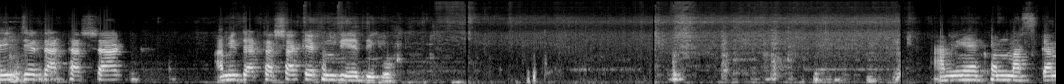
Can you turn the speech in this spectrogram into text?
এই যে ডাঁটা শাক, আমি ডাঁটা শাক এখন দিয়ে দিব। আমি এখন মাঝখান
